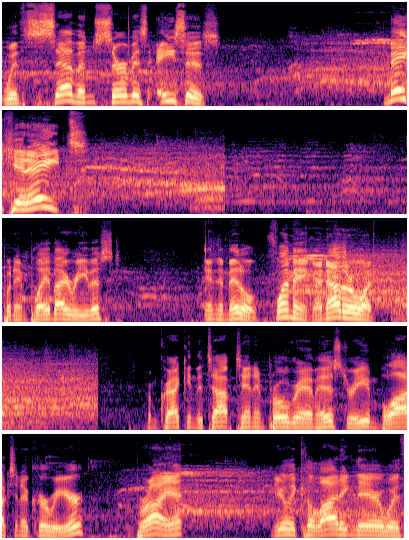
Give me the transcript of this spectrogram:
with seven service aces. Make it eight. Put in play by Rivas. In the middle, Fleming, another one. From cracking the top 10 in program history and blocks in a career, Bryant nearly colliding there with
